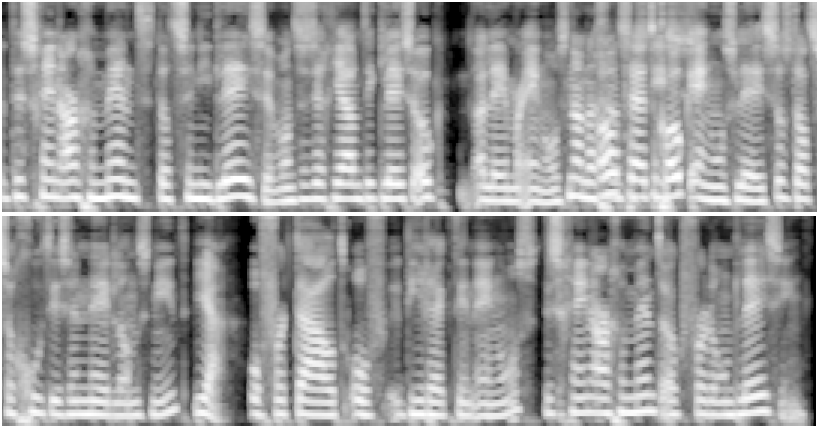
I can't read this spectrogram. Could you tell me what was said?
het is geen argument dat ze niet lezen. Want ze zegt, ja, want ik lees ook alleen maar Engels. Nou, dan gaan Oh, zij precies. toch ook Engels lezen, als dat zo goed is en Nederlands niet. Ja, Of vertaald of direct in Engels. Het is geen argument ook voor de ontlezing.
